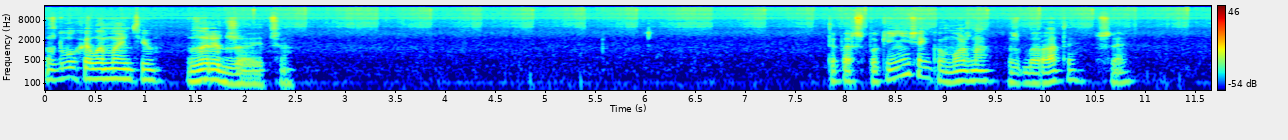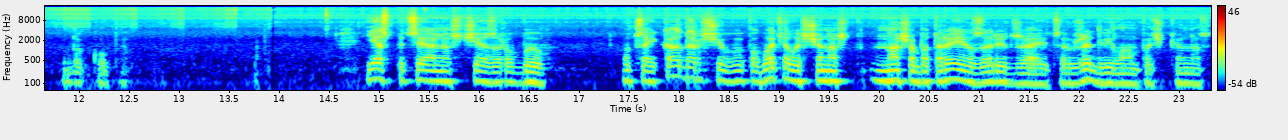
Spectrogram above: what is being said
з двох елементів заряджається. Тепер спокійнісінько можна збирати все докупи. Я спеціально ще зробив оцей кадр, щоб ви побачили, що наш, наша батарея заряджається. Вже дві лампочки у нас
